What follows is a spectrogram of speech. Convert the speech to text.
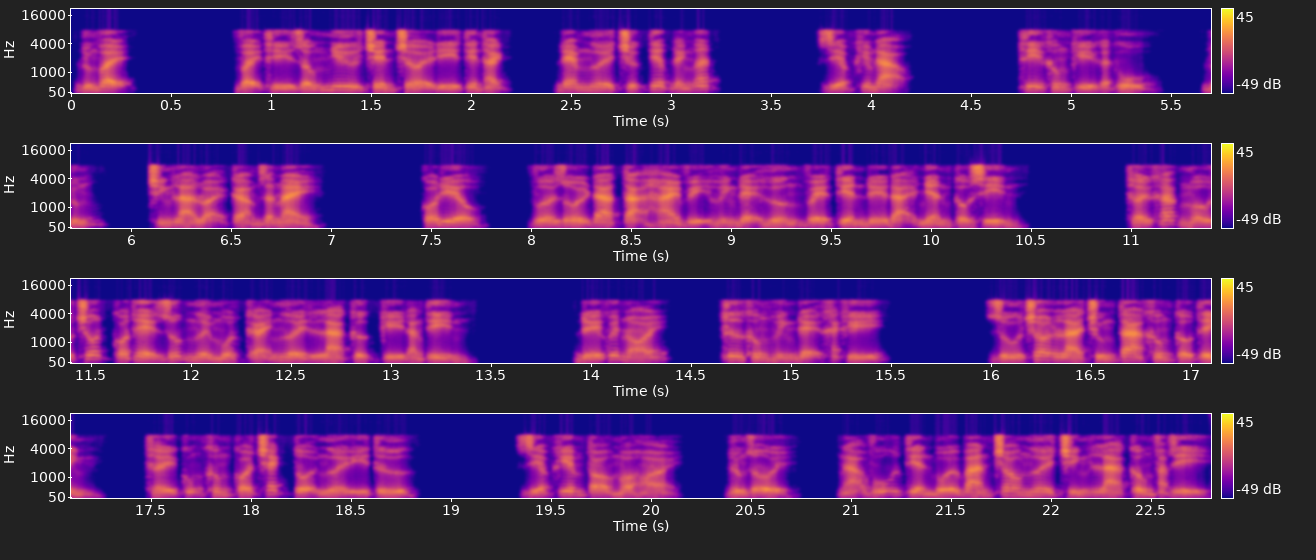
Đúng vậy. Vậy thì giống như trên trời đi tiên thạch, đem ngươi trực tiếp đánh ngất. Diệp khiêm đạo. Thi không kỳ gật ngủ đúng, chính là loại cảm giác này. Có điều, vừa rồi đa tạ hai vị huynh đệ hướng về tiên đế đại nhân cầu xin. Thời khắc mấu chốt có thể giúp ngươi một cái người là cực kỳ đáng tin. Đế quyết nói tư không huynh đệ k h á c h khí. Dù cho là chúng ta không cầu tình, thầy cũng không có trách tội ngươi ý tứ. Diệp khiêm tò mò hỏi, đúng rồi ngạo vũ tiền bối ban cho ngươi chính là công pháp gì?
